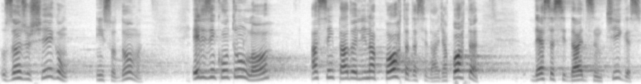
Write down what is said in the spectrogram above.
os anjos chegam em Sodoma, eles encontram Ló assentado ali na porta da cidade. A porta dessas cidades antigas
